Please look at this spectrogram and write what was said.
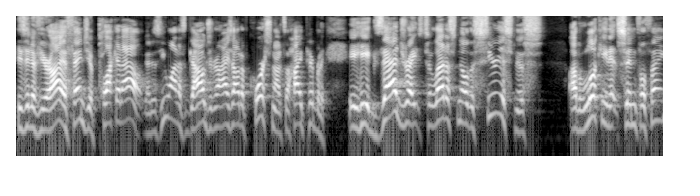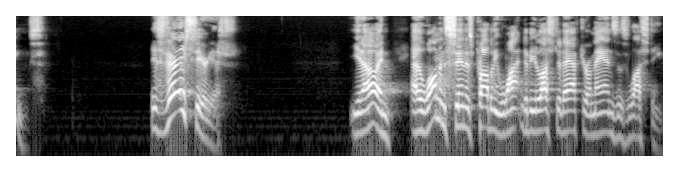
He said, if your eye offends you, pluck it out. Now, does he want us gouging our eyes out? Of course not. It's a hyperbole. He exaggerates to let us know the seriousness of looking at sinful things. It's very serious. You know, and a woman's sin is probably wanting to be lusted after, a man's is lusting.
